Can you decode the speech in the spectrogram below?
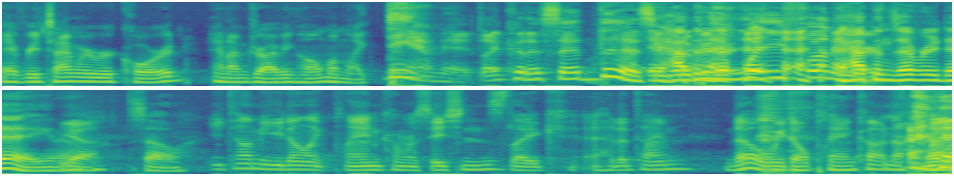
Every time we record and I'm driving home, I'm like, "Damn it! I could have said this. It, It happens. been way funnier." It happens every day. You know. Yeah. So You telling me you don't like plan conversations like ahead of time? No, we don't plan. Con- no. I'm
